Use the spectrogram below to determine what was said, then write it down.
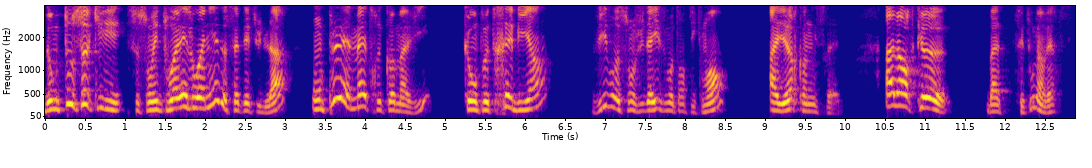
donc tous ceux qui se sont éloignés de cette étude-là ont pu émettre comme avis qu'on peut très bien vivre son judaïsme authentiquement ailleurs qu'en Israël. Alors que bah, c'est tout l'inverse.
